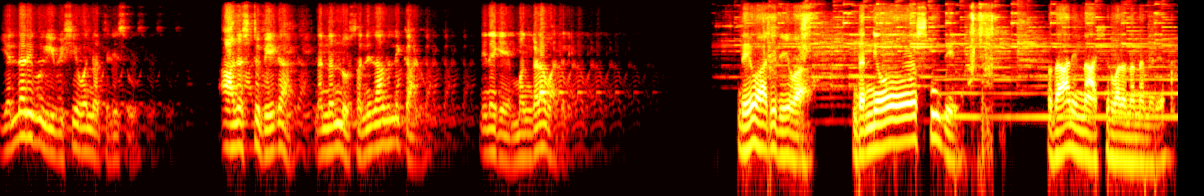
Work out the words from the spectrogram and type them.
ಎಲ್ಲರಿಗೂ ಈ ವಿಷಯವನ್ನ ತಿಳಿಸು. ಆದಷ್ಟು ಬೇಗ ನನ್ನನ್ನು ಸನ್ನಿಧಾನದಲ್ಲಿ ಕಾಣು. ನಿನಗೆ ಮಂಗಳವಾಗಲಿ. ದೇವಾದಿ ದೇವ ಧನ್ಯೋಸ್ಮಿ ದೇವ. ಸದಾ ನಿನ್ನ ಆಶೀರ್ವಾದ ನನ್ನ ಮೇಲೆ.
